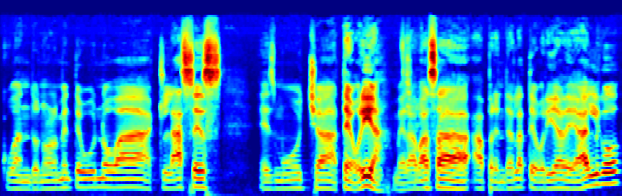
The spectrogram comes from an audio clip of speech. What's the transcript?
cuando normalmente uno va a clases, es mucha teoría, ¿verdad? Vas a aprender la teoría de algo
